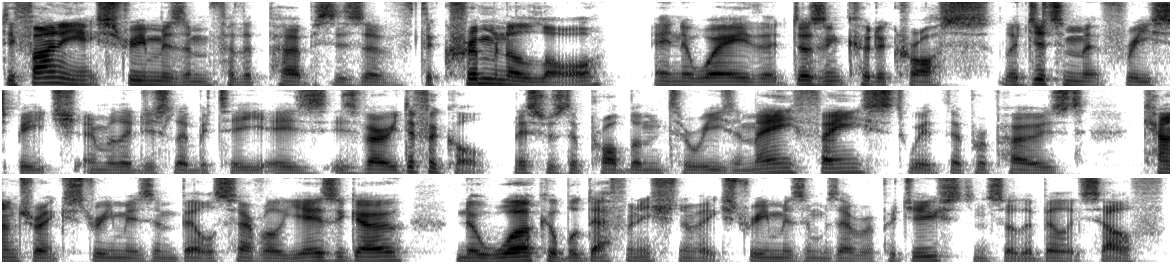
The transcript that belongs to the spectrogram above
Defining extremism for the purposes of the criminal law in a way that doesn't cut across legitimate free speech and religious liberty is, is very difficult. This was the problem Theresa May faced with the proposed counter extremism bill several years ago. No workable definition of extremism was ever produced, and so the bill itself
